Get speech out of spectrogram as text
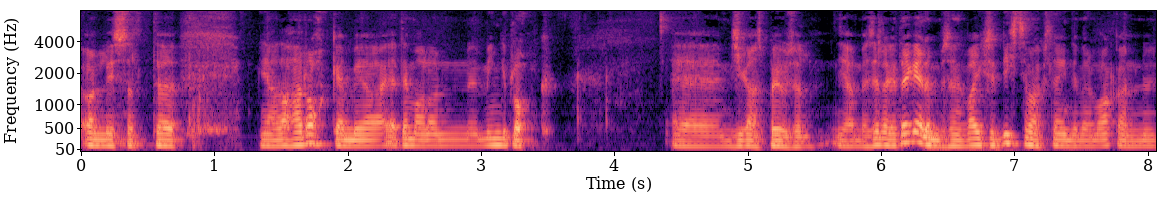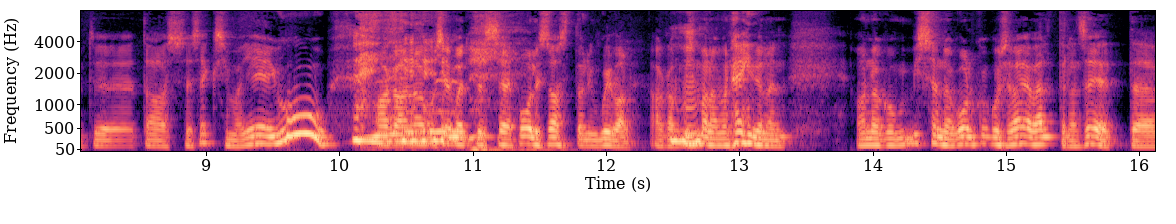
on lihtsalt, mina tahan rohkem ja, ja temal on mingi plokk. Eh, mis iganes põhjusel ja me sellega tegeleme, see on vaikselt lihtsamaks läinud ja me oleme hakanud nüüd taas seksima, jee, juhuu. aga nagu selles mõttes poolteist aastat olin kuival, aga mm -hmm. mis ma nagu näinud olen, on nagu, mis on nagu olnud kogu selle aja vältel, on see, et äh,.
